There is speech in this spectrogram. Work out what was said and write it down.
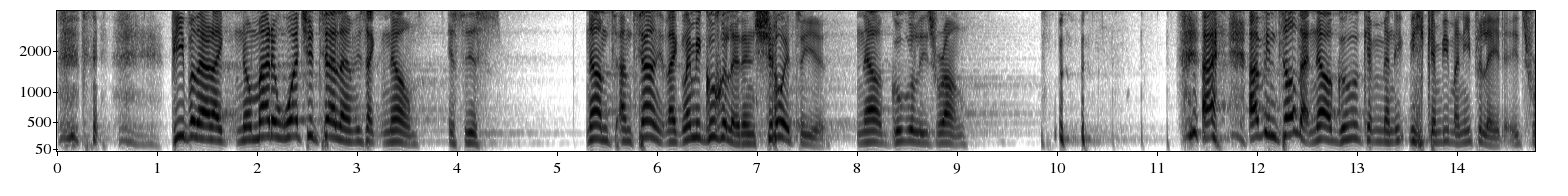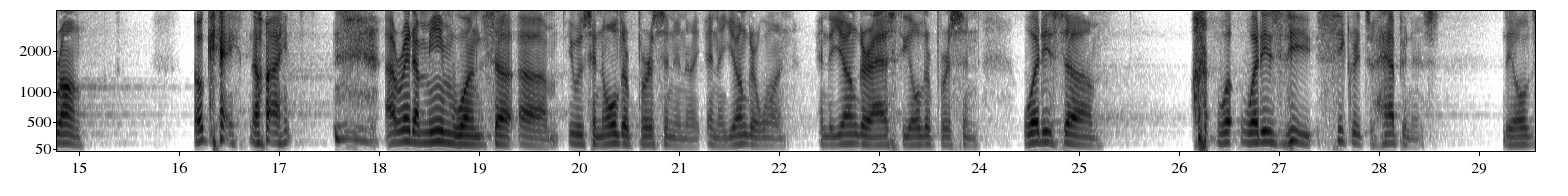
people that are like, no matter what you tell them, it's like, no, it's this. No, I'm, I'm telling you, like, let me Google it and show it to you. Now, Google is wrong. I, have been told that. No, Google can, mani- can be manipulated. It's wrong. Okay, all right. I read a meme once. Uh, um, it was an older person and a, and a, younger one, and the younger asked the older person, "What is um, what what is the secret to happiness?" The old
